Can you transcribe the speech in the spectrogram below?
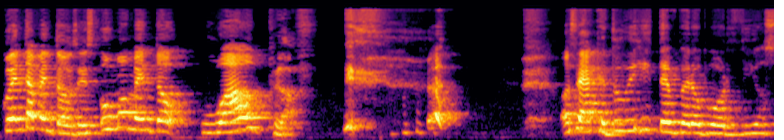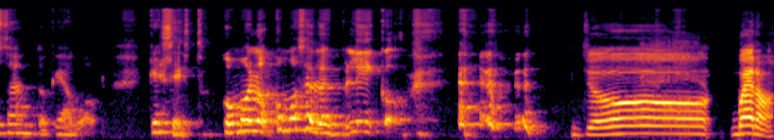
Cuéntame entonces, un momento wow pluff. O sea, que tú dijiste, pero por Dios santo, ¿qué hago ¿Qué es esto? ¿Cómo, lo, cómo se lo explico? Yo, bueno,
